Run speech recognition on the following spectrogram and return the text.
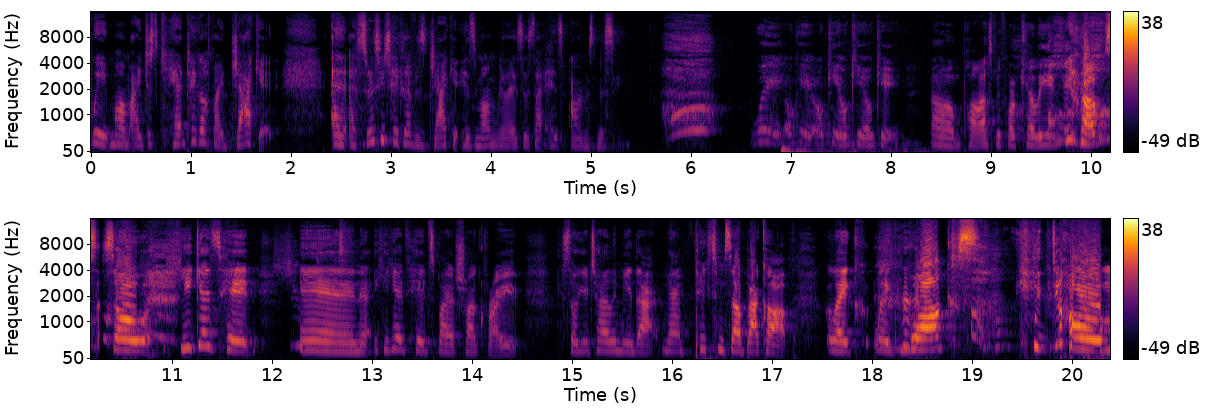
wait mom i just can't take off my jacket and as soon as he takes off his jacket his mom realizes that his arm is missing Wait, okay, okay, okay, okay. Um, pause before Kelly interrupts. So he gets hit, and he gets hit by a truck, right? So you're telling me that man picks himself back up, like like walks home.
